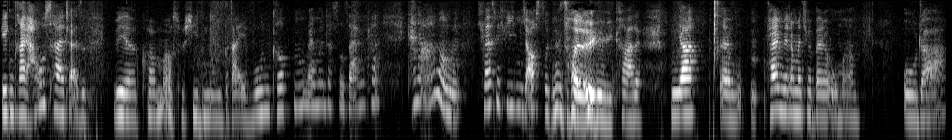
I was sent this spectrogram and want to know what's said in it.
Wegen drei Haushalte. Also wir kommen aus verschiedenen drei Wohngruppen, wenn man das so sagen kann. Keine Ahnung. Ich weiß nicht, wie ich mich ausdrücken soll irgendwie gerade. Ja, ähm, fallen wir dann manchmal bei der Oma. Oder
